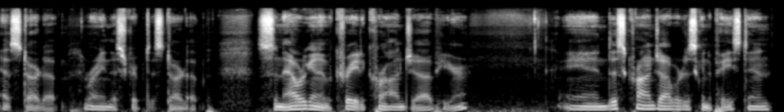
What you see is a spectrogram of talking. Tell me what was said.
at startup, running the script at startup. So now we're going to create a cron job here and this cron job we're just going to paste in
